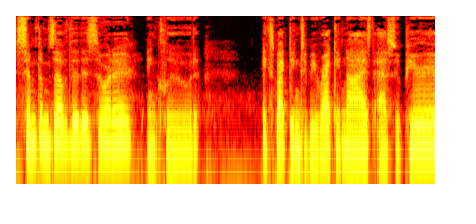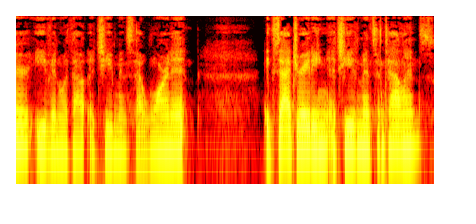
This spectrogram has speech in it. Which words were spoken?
Symptoms of the disorder include expecting to be recognized as superior even without achievements that warrant it, exaggerating achievements and talents,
